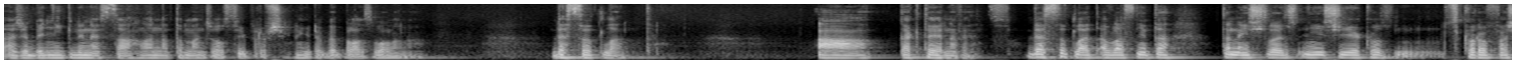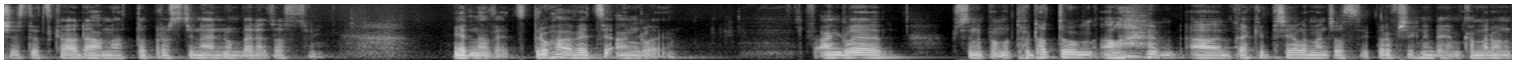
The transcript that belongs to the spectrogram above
a že by nikdy nesáhla na to manželství pro všechny, kde by byla zvolena. Deset let. A tak to je jedna věc. Deset let a vlastně ta, ta nejšležnější jako skoro fašistická dáma to prostě najednou bere za svý. Jedna věc. Druhá věc je Anglie. V Anglii, už si nepamatuju datum, ale a taky přijali manželství pro všechny během Cameron,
